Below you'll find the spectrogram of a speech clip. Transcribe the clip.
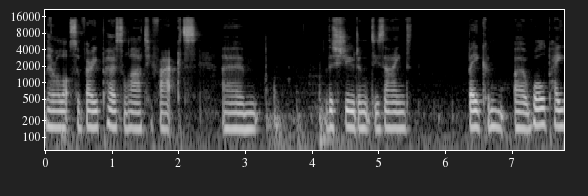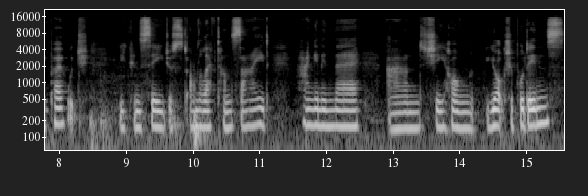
there are lots of very personal artifacts. Um, the student designed bacon uh, wallpaper, which you can see just on the left hand side hanging in there, and she hung Yorkshire puddings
